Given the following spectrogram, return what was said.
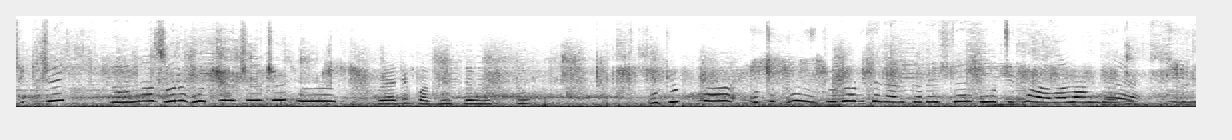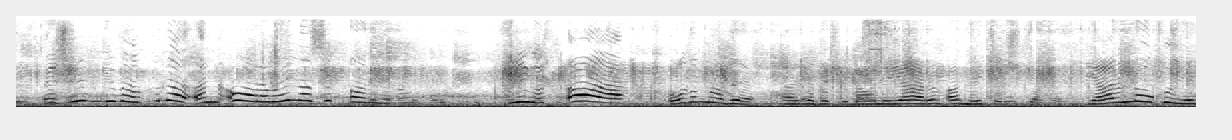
çık çık. Ve ondan sonra uç uç uç uç. Birazcık fazla yükseğe uçtum. Uçurtma, uçurtma uçururken arkadaşlar bu uçurtma havalandı. Ve şimdi bakın o arabayı nasıl arıyorum. İyi göster. Aa, olmadı arkadaşlar. Ben onu yarın armaya çalışacağım. Yarın ne okuyor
